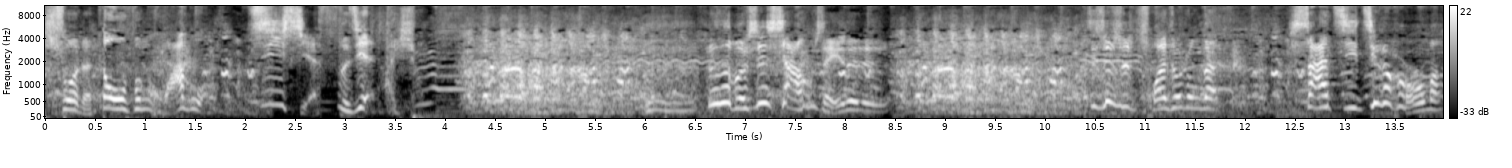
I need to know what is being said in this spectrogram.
说着，刀锋划过，鸡血四溅。哎呦，这他妈是吓唬谁呢？这是，这就是传说中的杀鸡儆猴吗？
